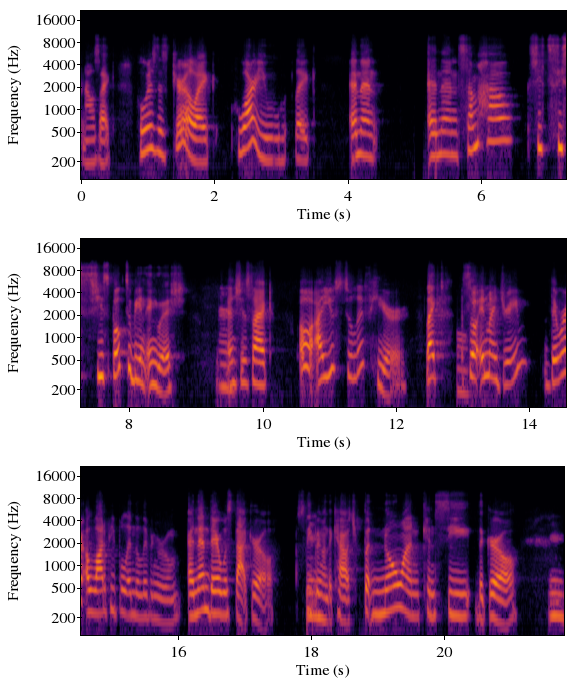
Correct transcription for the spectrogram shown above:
and I was like, "Who is this girl? Like, who are you? Like?" And then, and then somehow she she she spoke to me in English, Mm. and she's like, "Oh, I used to live here." Like, Oh. so in my dream, there were a lot of people in the living room, and then there was that girl sleeping Mm. on the couch, but no one can see the girl Mm.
